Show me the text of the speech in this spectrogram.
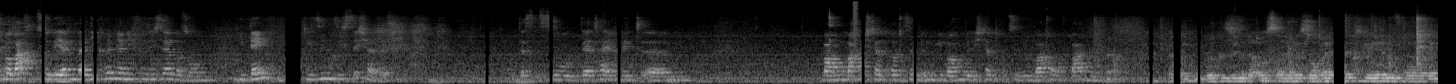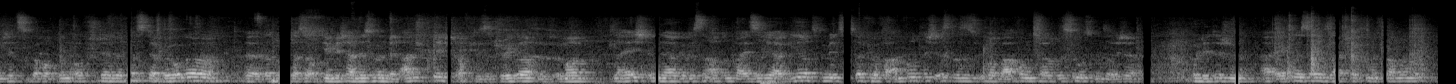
überwacht zu werden, weil die können ja nicht für sich selber sorgen. Die denken, die sind sich sicher dessen. Das ist so der Teil mit, ähm, warum mache ich dann trotzdem irgendwie, warum will ich dann trotzdem Überwachung auf Bahnhof? Würden Sie mit der Aussage so weit gehen, äh, wenn ich jetzt die Behauptung aufstelle, dass der Bürger, äh, dass er auf die Mechanismen mit anspricht, auf diese Trigger und immer gleich in einer gewissen Art und Weise reagiert, mit dafür verantwortlich ist, dass es Überwachung, Terrorismus und solche politischen Ereignisse, sag ich jetzt mal, Klammern, gibt?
